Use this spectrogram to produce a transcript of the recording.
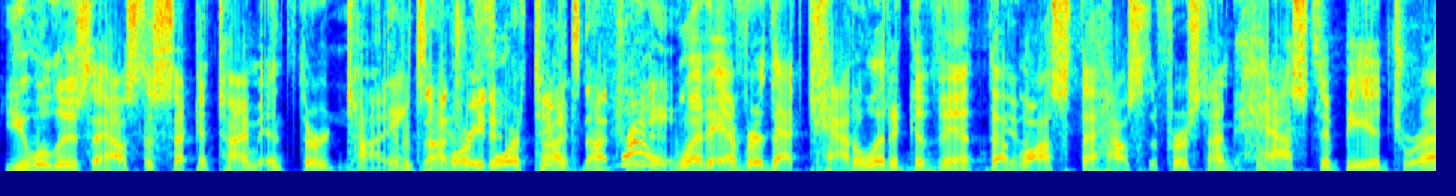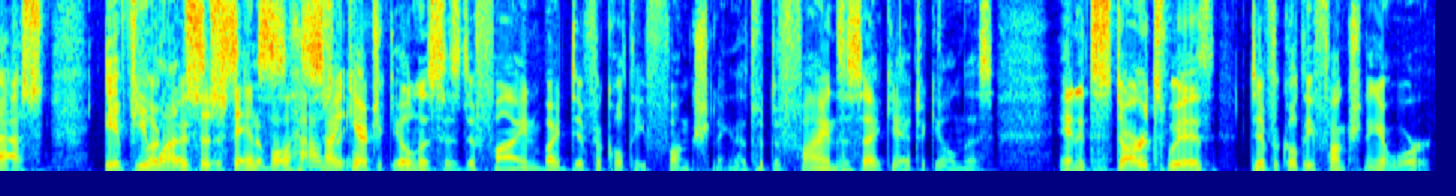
you will lose the house the second time and third time. If it's not or treated. fourth If time. it's not Right. treated. Whatever that catalytic event that Yeah. lost the house the first time has to be addressed if you Look, want sustainable a- housing. Psychiatric illness is defined by difficulty functioning. That's what defines a psychiatric illness. And it starts with difficulty functioning at work.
